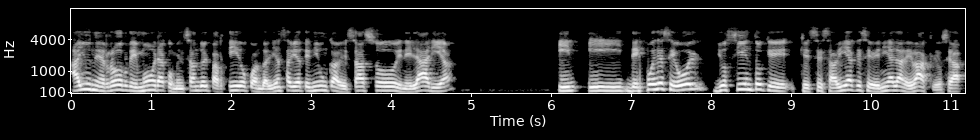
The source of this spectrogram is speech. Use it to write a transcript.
hay un error de Mora comenzando el partido cuando Alianza había tenido un cabezazo en el área. Y, después de ese gol, yo siento que, que, se sabía que se venía la debacle. O sea,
